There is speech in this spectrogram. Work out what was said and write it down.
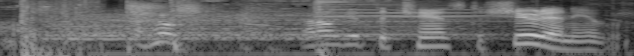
I don't, I don't get the chance to shoot any of them.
